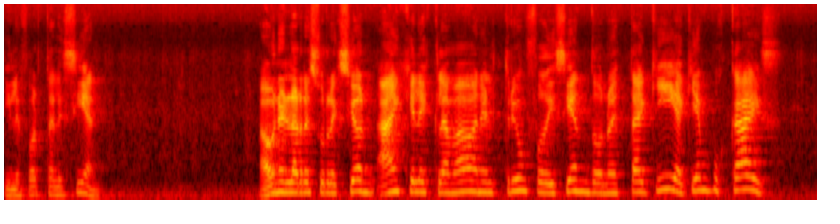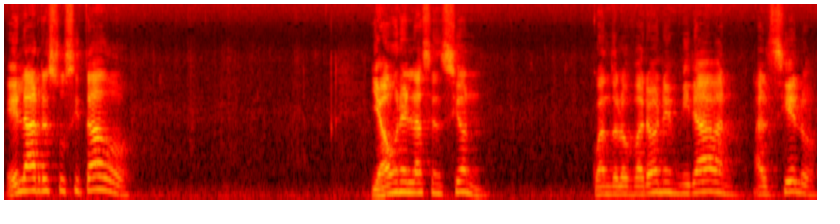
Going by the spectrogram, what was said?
y le fortalecían. Aún en la resurrección, ángeles clamaban el triunfo diciendo, no está aquí, ¿a quién buscáis? Él ha resucitado. Y aún en la ascensión, cuando los varones miraban al cielo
